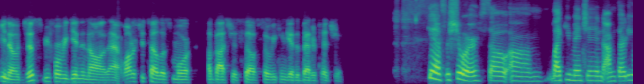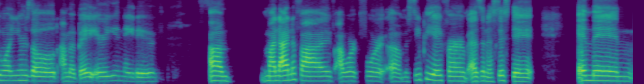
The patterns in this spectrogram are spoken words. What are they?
you know, just before we get into all of that, why don't you tell us more about yourself so we can get a better picture? Yeah, for sure. So, um, like you mentioned, I'm 31 years old. I'm a Bay Area native. Um, my nine to five, I work for um, a CPA firm as an assistant. And then,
